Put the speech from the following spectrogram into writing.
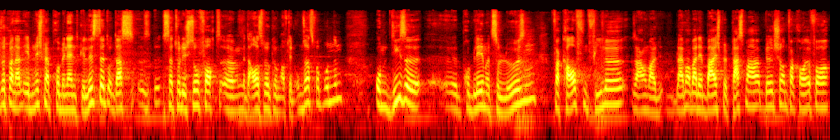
wird man dann eben nicht mehr prominent gelistet. Und das ist natürlich sofort äh, mit Auswirkungen auf den Umsatz verbunden. Um diese äh, Probleme zu lösen, verkaufen viele, sagen wir mal, bleiben wir bei dem Beispiel Plasma-Bildschirmverkäufer,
